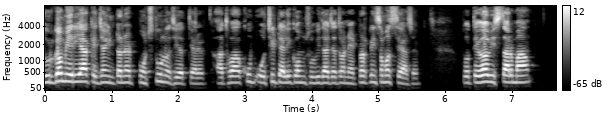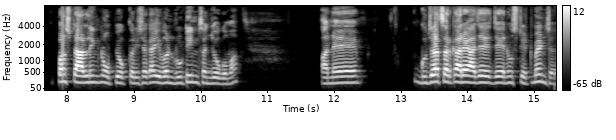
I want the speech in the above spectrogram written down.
દુર્ગમ એરિયા કે જ્યાં ઇન્ટરનેટ પહોંચતું નથી અત્યારે, અથવા ખૂબ ઓછી ટેલિકોમ સુવિધા છે અથવા નેટવર્કની સમસ્યા છે, તો તેવા વિસ્તારમાં પણ સ્ટારલિંકનો ઉપયોગ કરી શકાય ઇવન રૂટીન સંજોગોમાં. અને ગુજરાત સરકારે આજે જે એનું સ્ટેટમેન્ટ છે,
